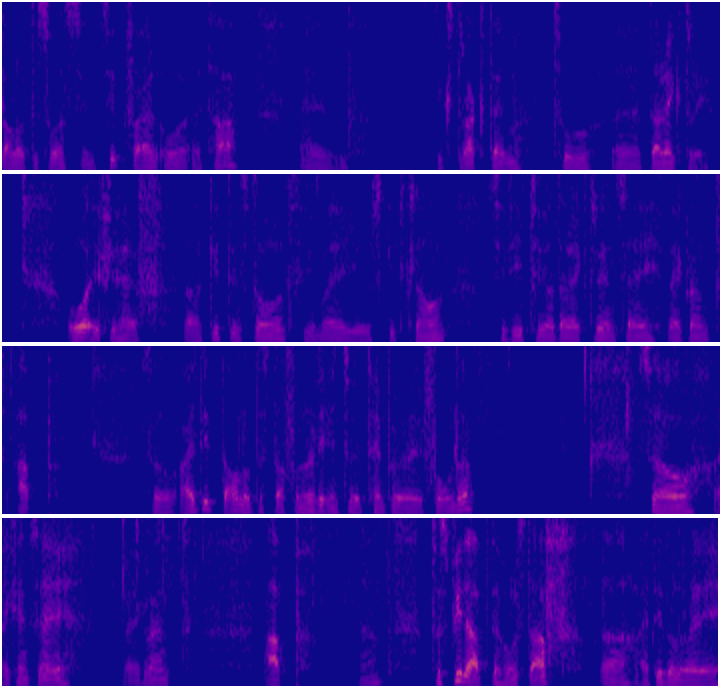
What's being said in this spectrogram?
download the source in zip file or a tar and extract them to a directory. Or if you have uh, git installed, you may use git clone cd to your directory and say vagrant up So I did download the stuff already into a temporary folder. So I can say vagrant up Yeah. To speed up the whole stuff, uh, I did already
